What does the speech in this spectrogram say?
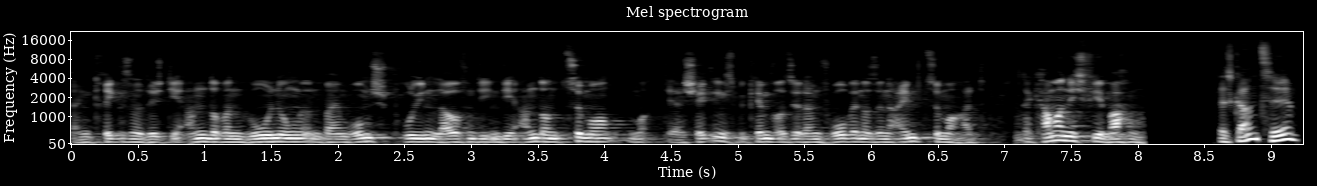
Dann kriegen sie natürlich die anderen Wohnungen und beim Rumsprühen laufen die in die anderen Zimmer. Der Schädlingsbekämpfer ist ja dann froh, wenn er sie in einem Zimmer hat. Da kann man nicht viel machen. Das Ganze,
